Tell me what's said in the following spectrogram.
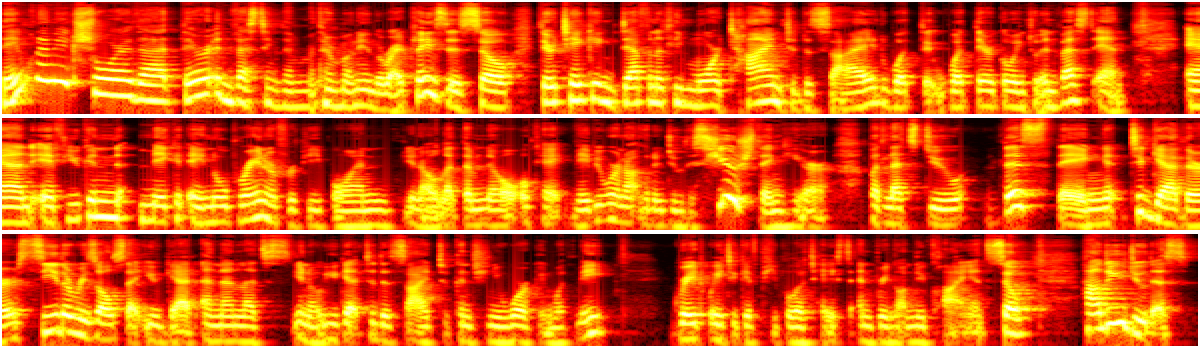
they want to make sure that they're investing them, their money in the right places. So they're taking definitely more time to decide what what they're going to invest in. And if you can make it a no brainer for people and you know let them know, okay, maybe we're not going to do this huge thing here, but let's do this thing together. See the results that you get, and then let's you know you get to decide to continue working with me. Great way to give people a taste and bring on new clients. So how do you do this?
